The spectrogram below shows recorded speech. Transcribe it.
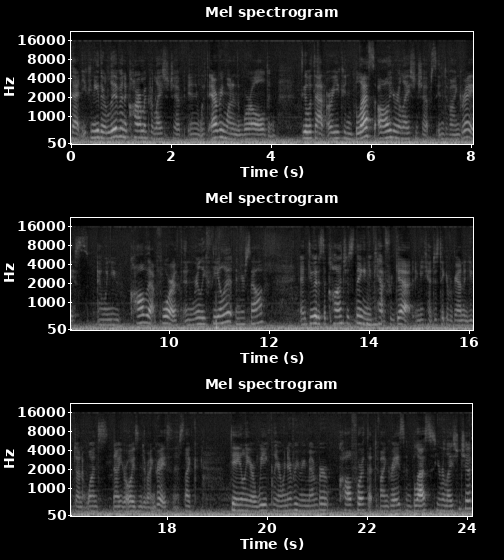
that you can either live in a karmic relationship in with everyone in the world and deal with that, or you can bless all your relationships in divine grace. And when you call that forth and really feel it in yourself, and do it as a conscious thing, and you mm-hmm. can't forget, and you can't just take it for granted. You've done it once, now you're always in divine grace, and it's like daily or weekly or whenever you remember, call forth that divine grace and bless your relationship,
